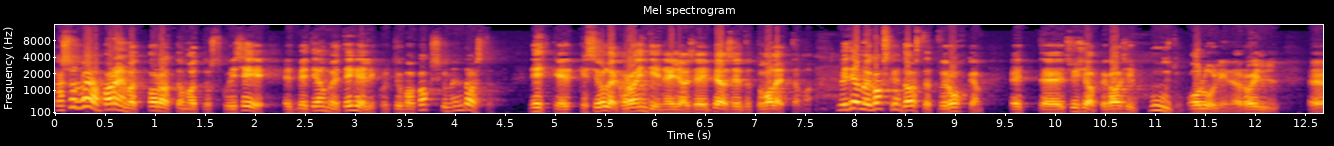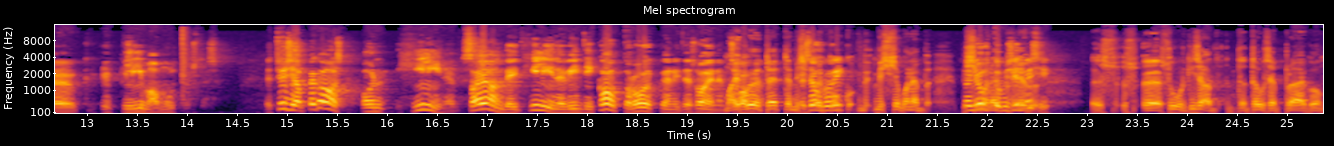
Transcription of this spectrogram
kas on vaja paremat paratamatust kui see, et me teame tegelikult juba kakskümmend aastat need, kes ei ole grandi neljas ja ei pea seetõttu valetama. me teame kakskümmend aastat või rohkem, et äh, süsihappegaasil puudub oluline roll äh, kliimamuutustes. et süsihappegaas on hilinev, sajandeid hilinev indikaator ookeanide soojenemise ma ei kujuta ette, mis, missugune, missugune suur kisa tõuseb praegu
